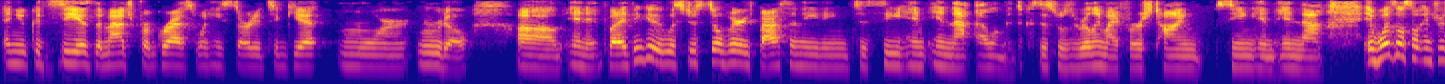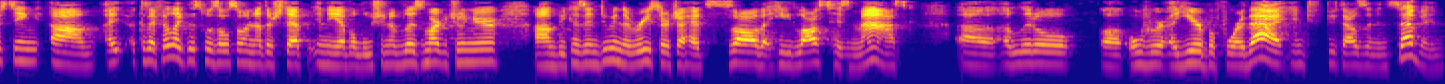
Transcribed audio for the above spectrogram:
and you could see as the match progressed when he started to get more rudo um, in it. But I think it was just still very fascinating to see him in that element because this was really my first time seeing him in that. It was also interesting um, because I, feel like this was also another step in the evolution of Lizmark Jr. Um, because in doing the research, I had saw that he lost his mask uh, a little uh, over a year before that in 2007.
